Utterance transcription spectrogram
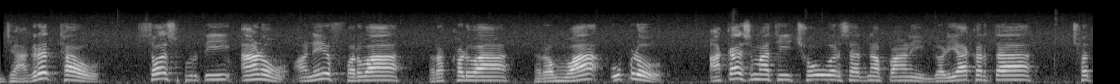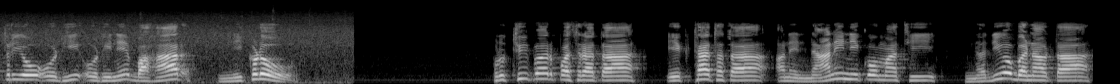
જાગ્રત થાઓ, સ્વસ્ફૂર્તિ આણો અને ફરવા, રખડવા, રમવા ઉપડો. આકાશમાંથી છો વરસાદના પાણી ગળ્યા કરતા છત્રીઓ ઓઢી ઓઢીને બહાર નીકળો. પૃથ્વી પર પથરાતા, એકઠા થતા અને નાની નીકોમાંથી નદીઓ બનાવતા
